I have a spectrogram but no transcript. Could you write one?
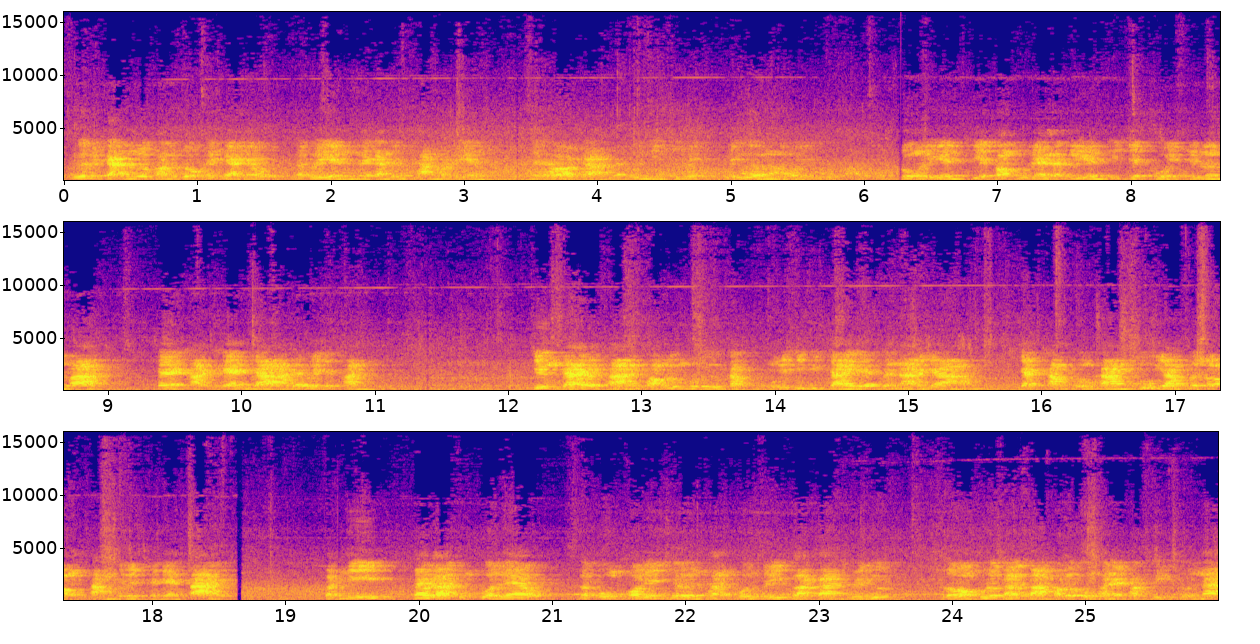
เพื่อเป็นการอำนวยความสะดวกให้แก่ เรียนในการเดินทางมาเรียนในสภาพอากาศและพื้นที่ที่ไม่ไม่เอื้ออำนวยโรงเรียนที่จะต้องดูแลนักเรียนที่เจ็บป่วยจำนวนมาก แต่ขาดแคลนยาและเวชภัณฑ์จึงได้ประสานความร่วมมือกับมูลนิธิวิจัยและพัฒนายาจัดทำโครงการสู้ยาเพื่อน้องสามจังหวัดชายแดนใต้ วันนี้ได้เวลาสมควรแล้วและผมขอเรียนเชิญท่านพลตรีปราการชุรยุทธ์รองผู้รักษาการความมั่นคงภายในภาคสี่ส่วนหน้า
